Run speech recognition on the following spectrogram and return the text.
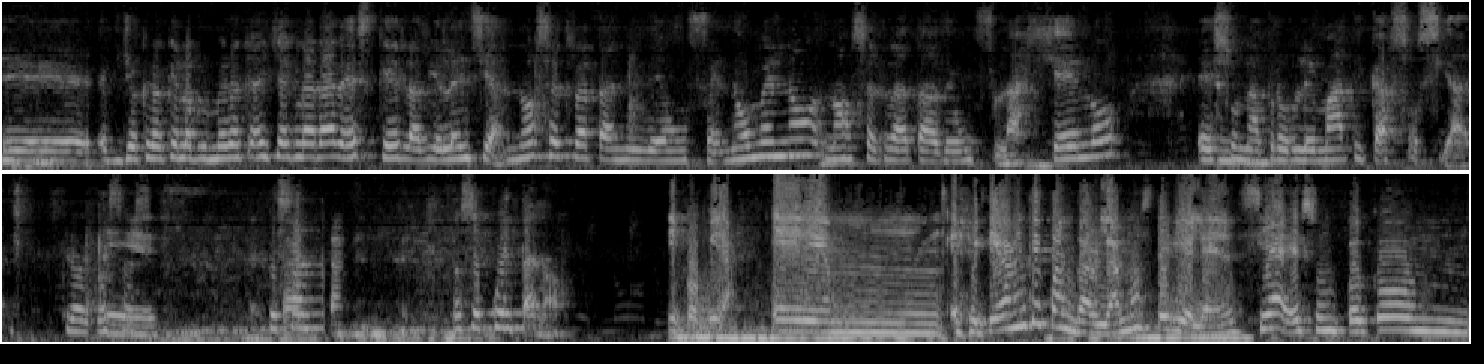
eh, yo creo que lo primero que hay que aclarar es que la violencia no se trata ni de un fenómeno, no se trata de un flagelo, es una problemática social. Creo que eso es. Es- Entonces, exactamente. entonces cuéntanos. Sí, pues mira, eh, efectivamente cuando hablamos de violencia es un poco mm,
